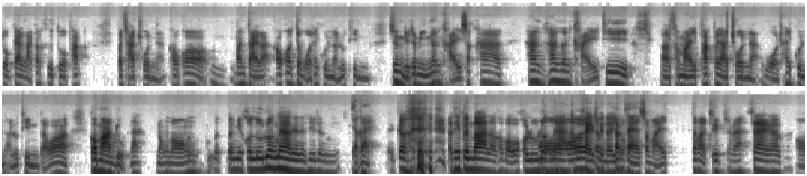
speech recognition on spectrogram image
ตัวแกนหลักก็คือตัวพักประชาชนเนี่ยเขาก็อืมมั่นใจละเขาก็จะโหวตให้คุณอนุทิน ซึ่งเดี๋ยวจะมีเงื่อนไขสักห้าห้าห้าเงื่อนไขที่เอ่อทำไมพักประชาชนเนี่ยโหวตให้คุณอนุทิน แต่ว่าก็มาดุนะน้องมันมันมีคนรู้ล่วงหน้าเลยนะพี่เรื่องนี้ๆยังไงก็ประเทศเพื่อนบ้านเราเขาบอกว่าเขารู้ล่วงหน้าแล้วว่าใครอ๋อเป็นนายกตั้งแต่สมัย ตั้งแต่คลิปใช่ไหมใช่ครับอ๋อ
